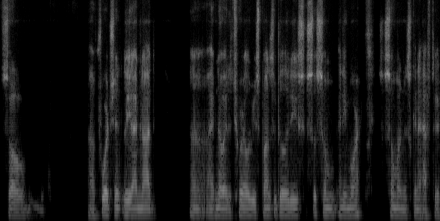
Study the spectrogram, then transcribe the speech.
So, uh, fortunately, I'm not. Uh, I have no editorial responsibilities so some anymore. So someone is going to have to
